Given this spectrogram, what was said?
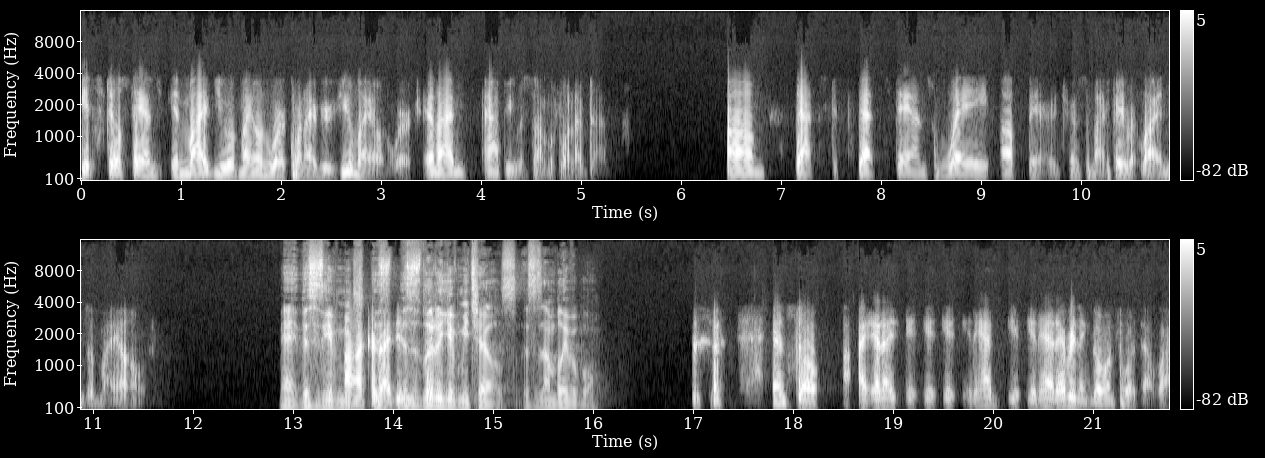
It still stands in my view of my own work when I review my own work, and I'm happy with some of what I've done. Um, that that stands way up there in terms of my favorite lines of my own. Man, this is giving me Uh, this, this is literally giving me chills. This is unbelievable. and so I, and I it, it, it had it, it had everything going for it that line.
